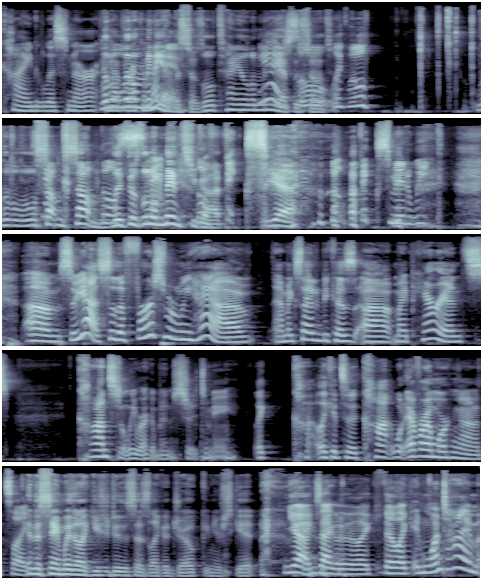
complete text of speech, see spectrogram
kind listener, little little mini episodes little tiny little mini Yeah, just episodes little, like little little little something something little like those little snack, mints you little got fix. yeah little fix midweek. Um, so yeah, so the first one we have, I'm excited because uh, my parents constantly recommend shit to me. Like, like it's a con- whatever I'm working on. It's like in the same way they're like you should do this as like a joke in your skit Yeah, exactly. They're like they're like. And one time,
